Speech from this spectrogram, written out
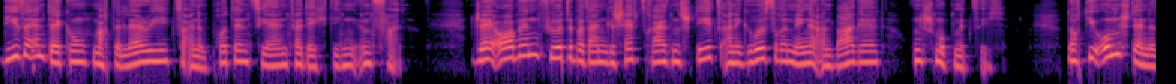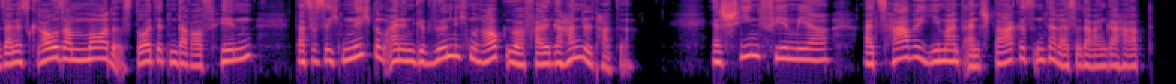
Diese Entdeckung machte Larry zu einem potenziellen Verdächtigen im Fall. Jay Orban führte bei seinen Geschäftsreisen stets eine größere Menge an Bargeld und Schmuck mit sich. Doch die Umstände seines grausamen Mordes deuteten darauf hin, dass es sich nicht um einen gewöhnlichen Raubüberfall gehandelt hatte. Es schien vielmehr, als habe jemand ein starkes Interesse daran gehabt,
